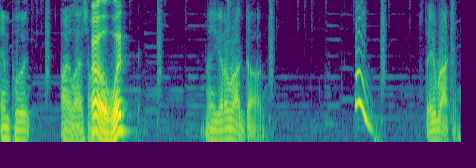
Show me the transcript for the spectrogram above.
and put eyelash on. Oh, what? Now you got a rock dog. Woo! Stay rocking.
